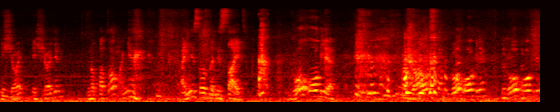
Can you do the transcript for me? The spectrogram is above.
Еще, еще один. Но потом они, они создали сайт Go Ogle Пожалуйста, go Огли, go Огли.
